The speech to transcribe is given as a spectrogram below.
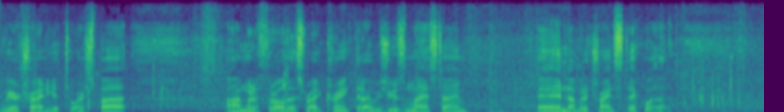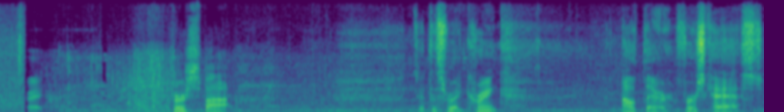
We are trying to get to our spot. I'm going to throw this red crank that I was using last time, and I'm going to try and stick with it. All right. First spot. Get this red crank out there, first cast.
